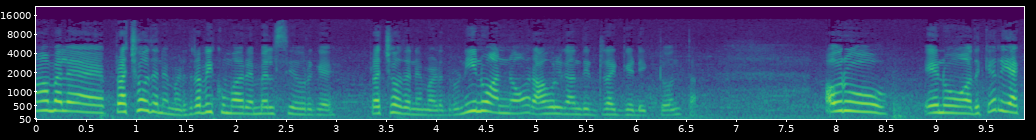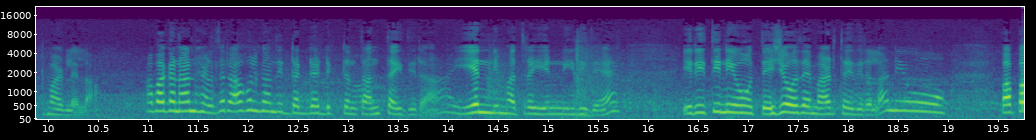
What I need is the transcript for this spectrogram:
ಆಮೇಲೆ ಪ್ರಚೋದನೆ ಮಾಡಿದ್ರು. ರವಿಕುಮಾರ್ ಎಂ ಎಲ್ ಸಿ ಅವ್ರಿಗೆ ಪ್ರಚೋದನೆ ಮಾಡಿದ್ರು. ನೀನು ಅನ್ನೋ ರಾಹುಲ್ ಗಾಂಧಿ ಡ್ರಗ್ ಎಡಿಕ್ಟು ಅಂತ. ಅವರು ಏನು ಅದಕ್ಕೆ ರಿಯಾಕ್ಟ್ ಮಾಡಲಿಲ್ಲ. ಆವಾಗ ನಾನು ಹೇಳಿದೆ, ರಾಹುಲ್ ಗಾಂಧಿ ಡ್ರಗ್ ಅಡಿಕ್ಟ್ ಅಂತ ಅಂತ ಇದ್ದೀರಾ? ಏನು ನಿಮ್ಮ ಹತ್ರ ಏನು ಇದಿದೆ? ಈ ರೀತಿ ನೀವು ತೇಜೋದೆ ಮಾಡ್ತಾ ಇದ್ದೀರಲ್ಲ, ನೀವು ಪಾಪ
